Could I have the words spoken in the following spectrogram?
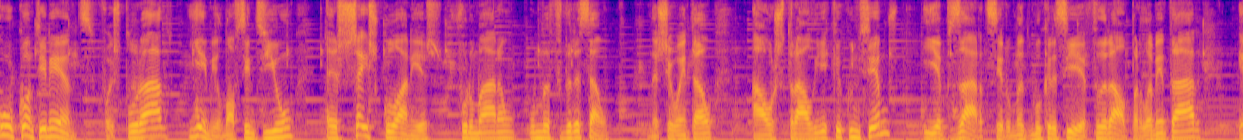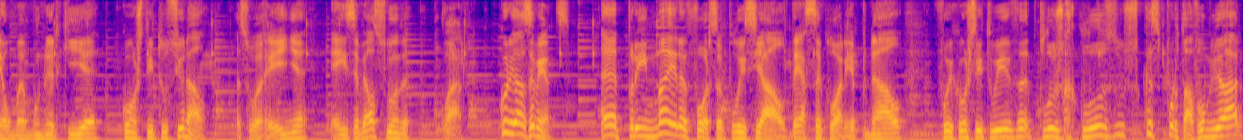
o continente foi explorado e em 1901 as seis colónias formaram uma federação. Nasceu então a Austrália que conhecemos e, apesar de ser uma democracia federal parlamentar, é uma monarquia constitucional. A sua rainha é Isabel II, claro. Curiosamente, a primeira força policial dessa colónia penal foi constituída pelos reclusos que se portavam melhor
